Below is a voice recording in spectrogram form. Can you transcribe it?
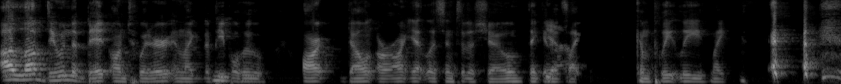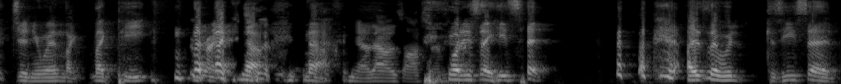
I love doing the bit on Twitter and like the mm. people who aren't don't or aren't yet listening to the show, thinking yeah. it's like completely like genuine, like like Pete. Right. no, no. Yeah, that was awesome. what did he say? He said, I said, because he said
